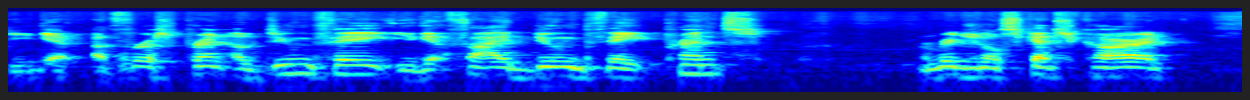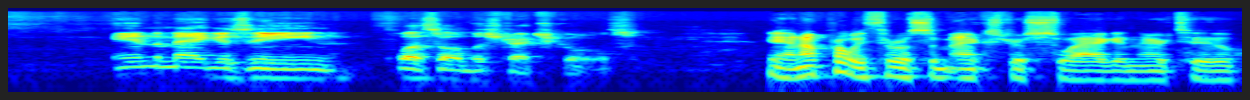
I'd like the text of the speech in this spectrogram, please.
You get a first print of Doom Fate, you get five Doom Fate prints, original sketch card, and the magazine, plus all the stretch goals. Yeah, and I'll probably throw some extra swag in there too,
